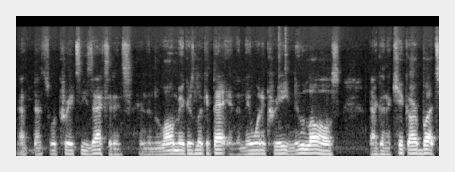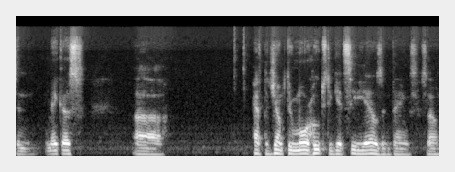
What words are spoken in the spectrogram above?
that, that's what creates these accidents. And then the lawmakers look at that and then they want to create new laws that are going to kick our butts and make us uh, have to jump through more hoops to get CDLs and things. So,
